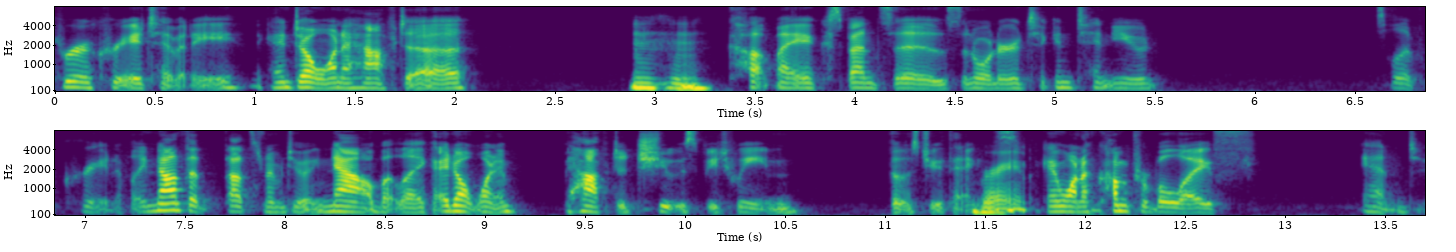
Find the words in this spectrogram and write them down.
through creativity. Like I don't want to have to hmm cut my expenses in order to continue to live creatively. Not that that's what I'm doing now, but like I don't want to have to choose between those two things. Right. Like I want a comfortable life and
